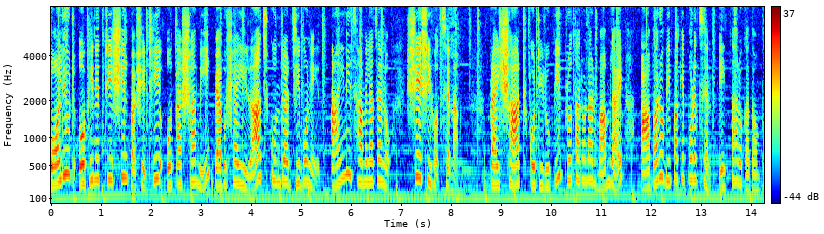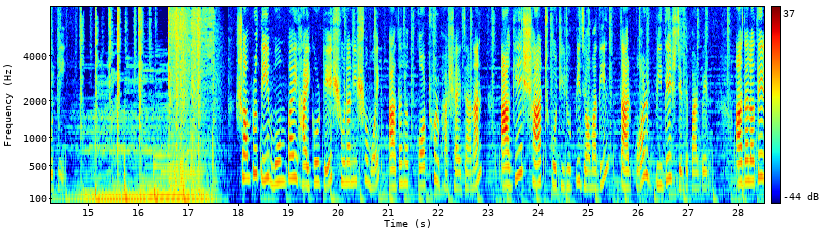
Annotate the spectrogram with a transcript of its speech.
বলিউড অভিনেত্রী শিল্পা শেঠি ও তার স্বামী ব্যবসায়ী রাজ কুন্দ্রার জীবনে আইনি ঝামেলা যেন শেষই হচ্ছে না। প্রায় ষাট কোটি রুপি প্রতারণার মামলায় আবারও বিপাকে পড়েছেন এই তারকা দম্পতি। সম্প্রতি মুম্বাই হাইকোর্টে শুনানির সময় আদালত কঠোর ভাষায় জানান, আগে ষাট কোটি রুপি জমা দিন, তারপর বিদেশ যেতে পারবেন। আদালতের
